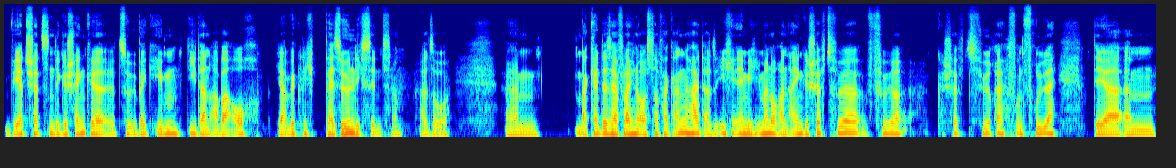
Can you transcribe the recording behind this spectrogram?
wertschätzende Geschenke äh, zu übergeben, die dann aber auch ja wirklich persönlich sind. Ne? Also ähm, man kennt es ja vielleicht noch aus der Vergangenheit. Also ich erinnere mich immer noch an einen Geschäftsführer, für Geschäftsführer von früher, der ähm,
